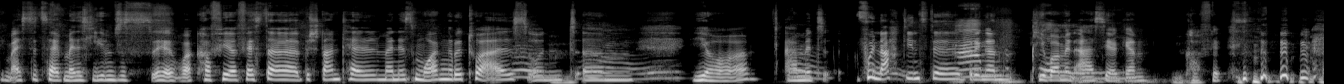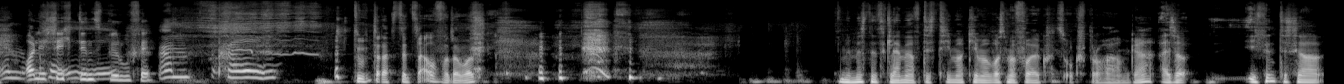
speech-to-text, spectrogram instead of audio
Die meiste Zeit meines Lebens ist, äh, war Kaffee ein fester Bestandteil meines Morgenrituals. Und ähm, ja, auch mit viel Nachtdienste bringen hier war mir auch sehr gern Kaffee. Alle Schichtdienstberufe. Du trast jetzt auf, oder was? wir müssen jetzt gleich mal auf das Thema kommen, was wir vorher kurz angesprochen haben. Gell? Also ich finde das ja,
